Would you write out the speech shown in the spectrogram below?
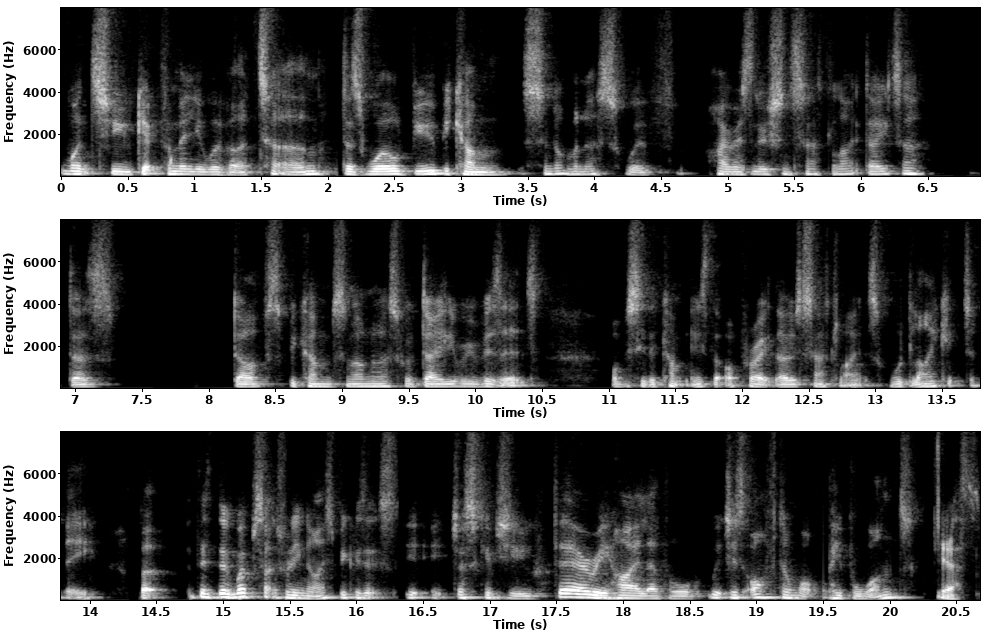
Once you get familiar with a term, does worldview become synonymous with high resolution satellite data? Does doves become synonymous with daily revisit? Obviously, the companies that operate those satellites would like it to be. But the, the website's really nice because it's it, it, just gives you very high level, which is often what people want. Yes.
